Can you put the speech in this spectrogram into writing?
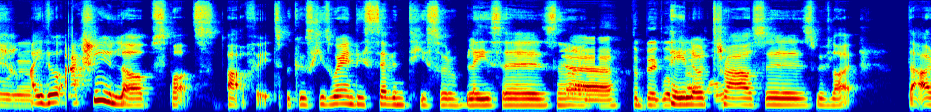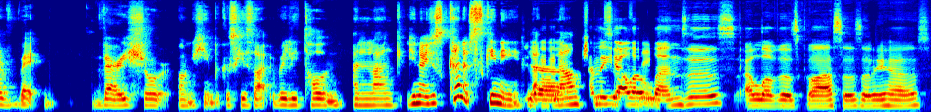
Oh, yeah. I do actually love Spud's outfits because he's wearing these 70s sort of blazers and like the big tailored trousers with like that are ve- very short on him because he's like really tall and, and lanky, you know, just kind of skinny, like Yeah, lanky. and the yellow thing. lenses. I love those glasses that he has.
